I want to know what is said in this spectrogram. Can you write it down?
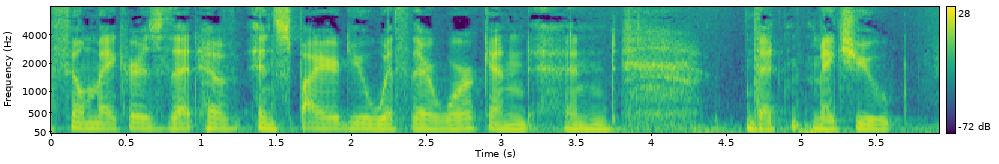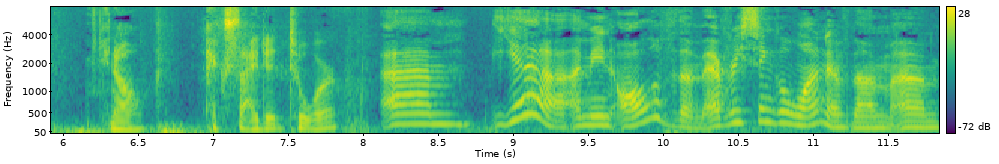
filmmakers that have inspired you with their work and, and that makes you, you know, excited to work? Yeah, I mean, all of them, every single one of them. Um,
